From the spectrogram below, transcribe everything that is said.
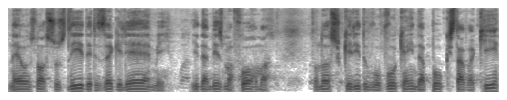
né, os nossos líderes, Zé Guilherme, e da mesma forma o nosso querido vovô, que ainda há pouco estava aqui,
